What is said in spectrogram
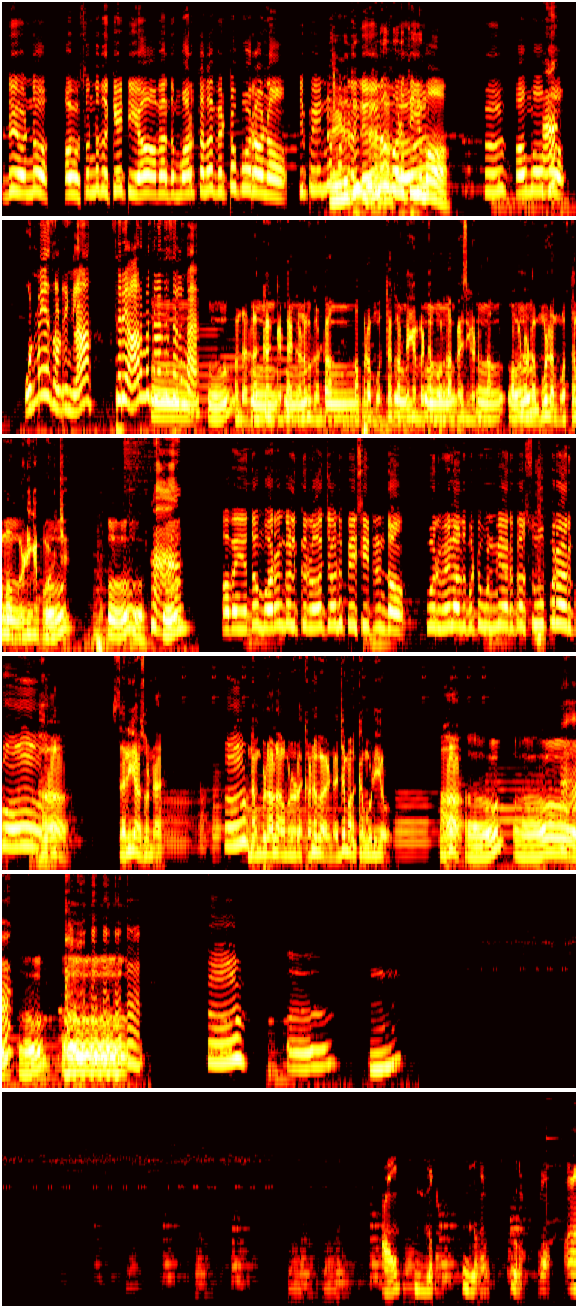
டேய் அண்ணா சொன்னதை கேட்டியா? அவன் அந்த மரத்தெல்லாம் வெட்ட போறானா? இப்ப என்ன பண்றது? எல்லா மரத்தையுமா? ஆமா ஆமா. உண்மையை சொல்றீங்களா? சரி ஆரம்பத்துல இருந்து சொல்லுங்க. அந்த லக்க கெட்ட கனவு கண்டான். அப்புறம் மொத்த காட்டையும் வெட்ட போறதா பேசிக்கிட்டு இருந்தான். அவனோட மூளை மொத்தமா வழுகி போயிடுச்சு. ஆ? அவன் ஏதோ மரங்களுக்கு ராஜான்னு பேசிட்டு இருந்தான். ஒருவேளை அது மட்டும் உண்மையா இருந்தா சூப்பரா இருக்கும். ஆ, சரியா சொன்ன. நம்மளால அவனோட கனவை நிஜமாக்க முடியும். அஹ்,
